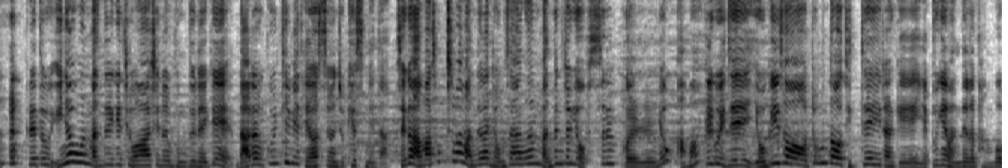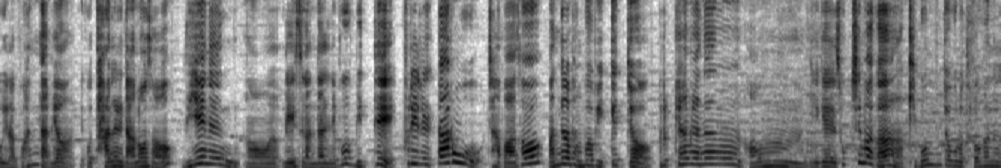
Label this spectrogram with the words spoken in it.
그래도 인형옷 만들기 좋아하시는 분들에게 나름 꿀팁이 되었으면 좋겠습니다. 제가 아마 속치마 만드는 영상은 만든 적이 없을걸요? 아마? 그리고 이제 여기서 좀 더 디테일하게 예쁘게 만드는 방법이라고 한다면 이거 단을 나눠서 위에는 어, 레이스가 안 달리고 밑에 프리를 따로 잡아서 만드는 방법이 있겠죠. 그렇게 하면은 음, 이게 속치마가 기본적으로 들어가는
